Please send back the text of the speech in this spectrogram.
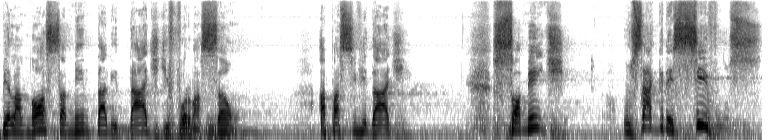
pela nossa mentalidade de formação à passividade. Somente os agressivos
